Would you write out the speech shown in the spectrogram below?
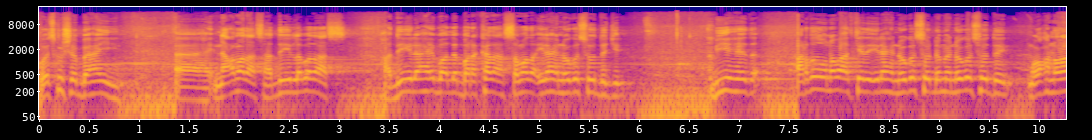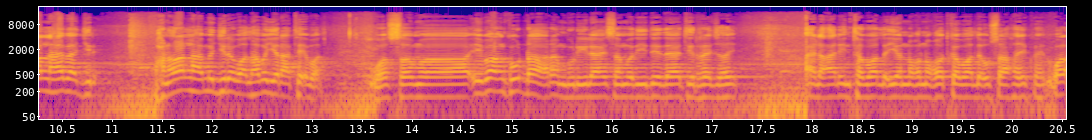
Way isku shabahan yihiin. Nacmadaas haddii labadaas haddii ilaahay baad barakadaas samada ilaahay nooga soo dejin. Biyaheeda ardadu nabaadkeeda ilaahay nooga soo dhame nooga soo deyn ma wax nolol lahaa baa jira. Wax nolol lahaa ma jira baad haba yaraatee baad. Wasamaa'i baan ku dhaaran buhi ilaahay samadiide daati rajci alcalinta baadle iyo noqnoqodka baadle u saaxiibkahayd wal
